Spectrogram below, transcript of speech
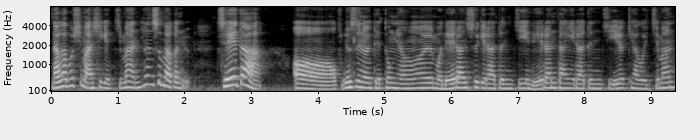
나가보시면 아시겠지만 현수막은 죄다 어, 윤석열 대통령을 뭐 내란숙이라든지 내란 당이라든지 이렇게 하고 있지만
